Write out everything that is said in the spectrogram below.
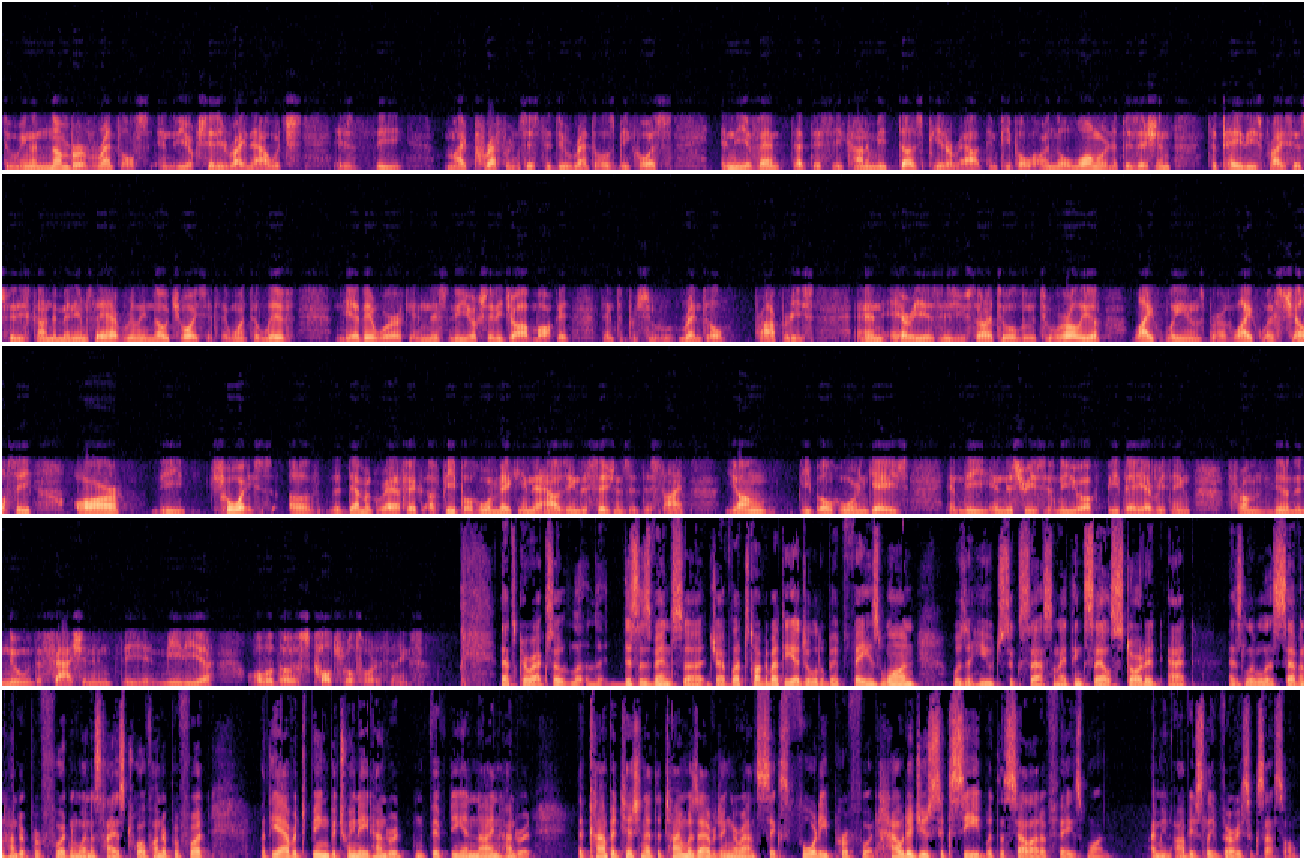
doing a number of rentals in New York City right now, which is the my preference is to do rentals because in the event that this economy does peter out and people are no longer in a position to pay these prices for these condominiums, they have really no choice if they want to live near their work in this New York City job market than to pursue rental properties. And areas, as you started to allude to earlier, like Williamsburg, like West Chelsea, are the choice of the demographic of people who are making their housing decisions at this time. Young people who are engaged in the industries of New York, be they everything from you know the new, the fashion, and the media, all of those cultural sort of things. That's correct. So this is Vince, uh, Jeff. Let's talk about the edge a little bit. Phase one was a huge success, and I think sales started at as little as 700 per foot and went as high as 1200 per foot, but the average being between 850 and 900. The competition at the time was averaging around 640 per foot. How did you succeed with the sellout of phase one? I mean, obviously very successful.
